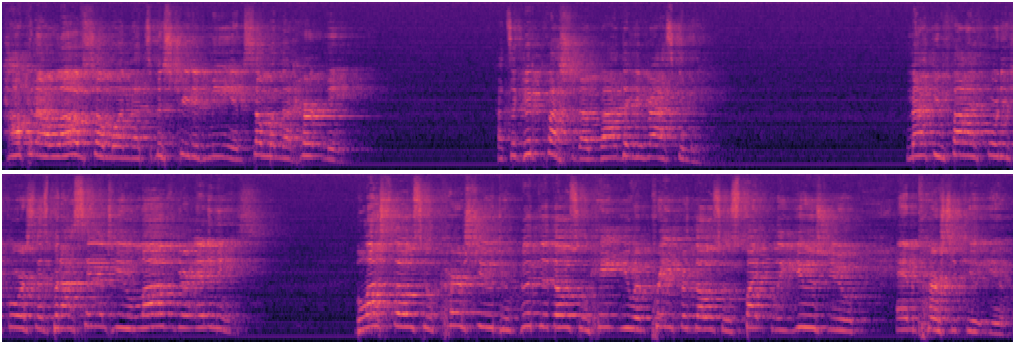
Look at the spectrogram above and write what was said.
How can I love someone that's mistreated me and someone that hurt me? That's a good question. I'm glad that you're asking me. Matthew 5 44 says, But I say unto you, love your enemies. Bless those who curse you, do good to those who hate you, and pray for those who spitefully use you and persecute you.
